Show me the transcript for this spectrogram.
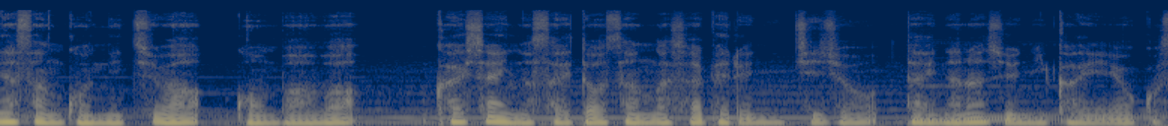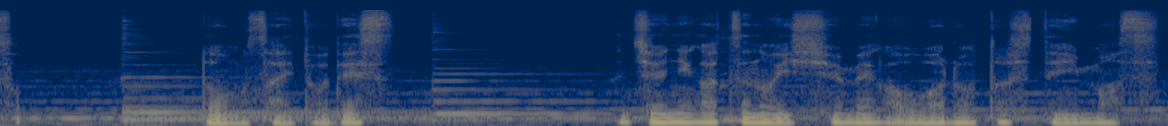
皆さんこんにちは、こんばんは。会社員の斉藤さんがしゃべる日常第72回へようこそ。どうも斉藤です。12月の1週目が終わろうとしています。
